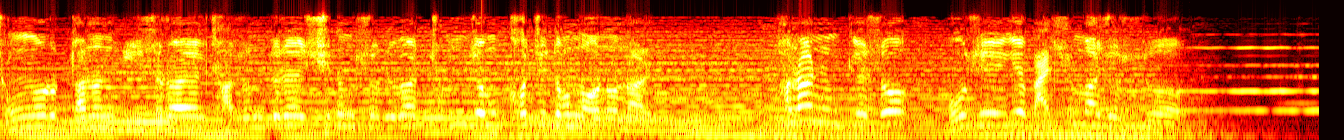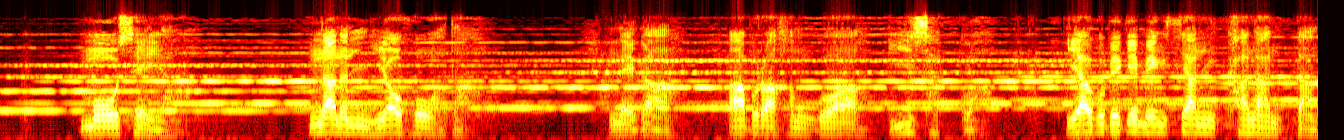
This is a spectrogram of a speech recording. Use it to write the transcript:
종로로 타는 이스라엘 자손들의 신음소리가 점점 커지던 어느 날 하나님께서 모세에게 말씀하셨어. 모세야, 나는 여호와다. 내가 아브라함과 이삭과 야곱에게 맹세한 가나안 땅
